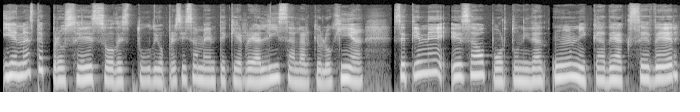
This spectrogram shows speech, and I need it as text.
Y en este proceso de estudio precisamente que realiza la arqueología, se tiene esa oportunidad única de acceder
